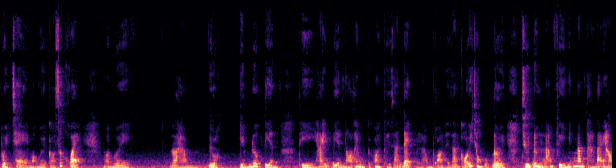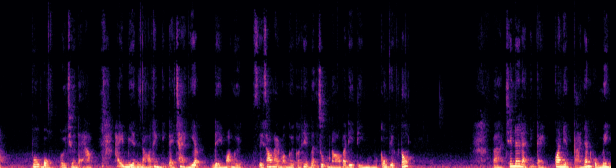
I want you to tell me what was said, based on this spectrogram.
tuổi trẻ mọi người có sức khỏe mọi người làm được kiếm được tiền thì hãy biến nó thành một cái khoảng thời gian đẹp và là một khoảng thời gian có ích trong cuộc đời. Chứ đừng lãng phí những năm tháng đại học vô bổ ở trường đại học. Hãy biến nó thành những cái trải nghiệm để mọi người để sau này mọi người có thể vận dụng nó và đi tìm một công việc tốt. Và trên đây là những cái quan điểm cá nhân của mình.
